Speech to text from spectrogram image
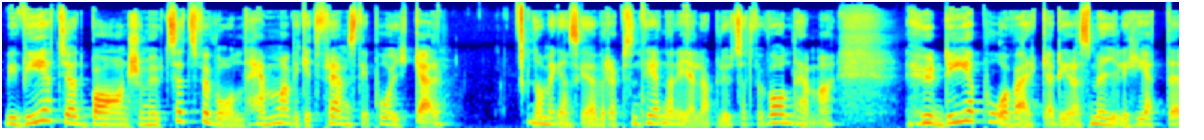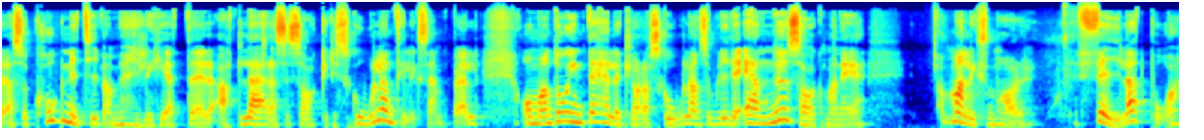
Vi vet ju att barn som utsätts för våld hemma, vilket främst är pojkar, de är ganska överrepresenterade när det gäller att bli utsatt för våld hemma hur det påverkar deras möjligheter, alltså kognitiva möjligheter att lära sig saker i skolan till exempel. Om man då inte heller klarar skolan så blir det ännu en sak man, är, man liksom har failat på.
